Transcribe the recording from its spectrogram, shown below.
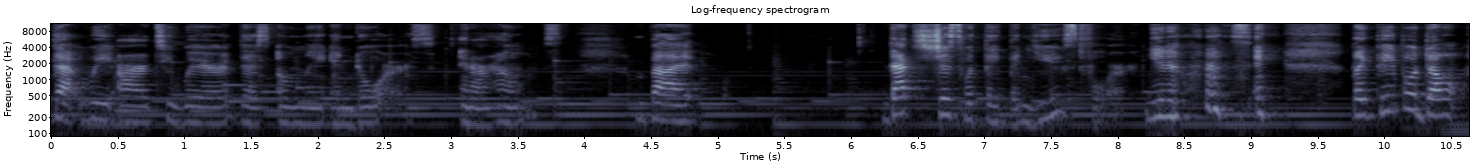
that we are to wear this only indoors in our homes. But that's just what they've been used for. You know what I'm saying? Like people don't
